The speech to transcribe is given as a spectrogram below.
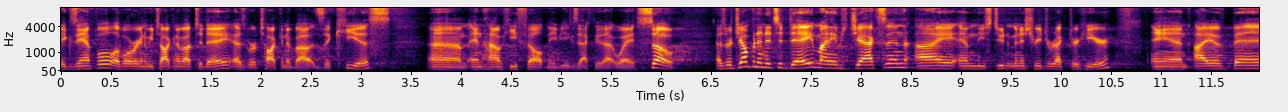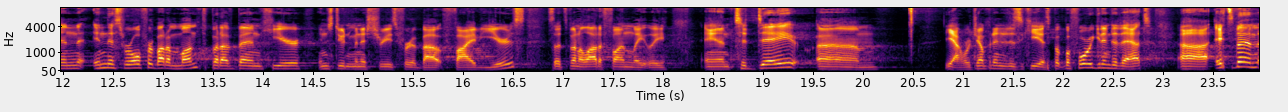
example of what we're going to be talking about today as we're talking about Zacchaeus um, and how he felt maybe exactly that way. So, as we're jumping into today, my name's Jackson. I am the student ministry director here, and I have been in this role for about a month, but I've been here in student ministries for about five years. So it's been a lot of fun lately. And today, um, yeah, we're jumping into Zacchaeus. But before we get into that, uh, it's been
